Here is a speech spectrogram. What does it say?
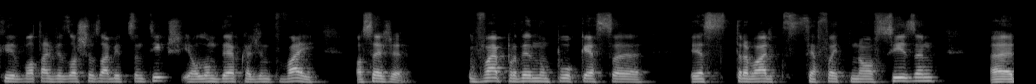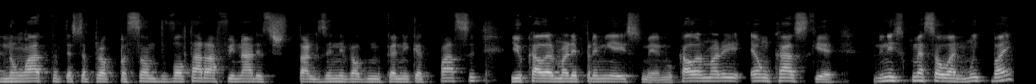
que volta às vezes aos seus hábitos antigos e ao longo da época a gente vai, ou seja, vai perdendo um pouco essa, esse trabalho que se é feito na off-season. Uh, não há tanta essa preocupação de voltar a afinar esses detalhes em nível de mecânica de passe e o Kyler Murray para mim é isso mesmo. O Kyler Murray é um caso que é, no início começa o ano muito bem,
